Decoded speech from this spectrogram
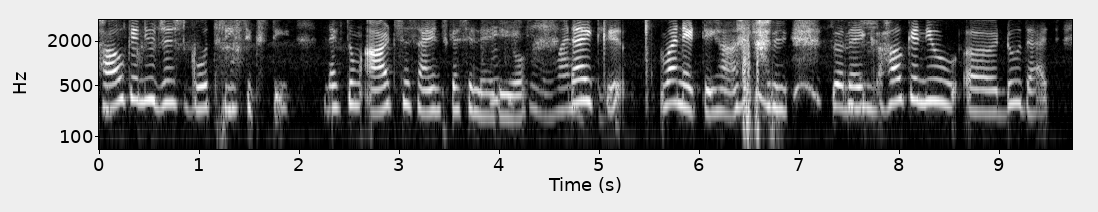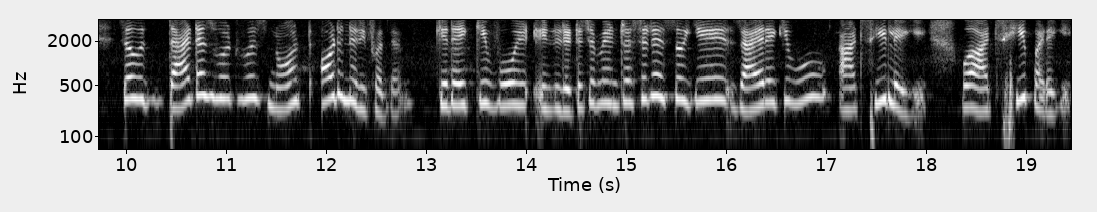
कैसे how can you just go 360 like तुम आर्ट से साइंस कैसे ले रही हो 360 नहीं, like 180 हाँ sorry so like how can you uh, do that so that is what was not ordinary for them कि लाइक कि वो लिटरेचर में इंटरेस्टेड है सो ये ज़ाहिर है कि वो आर्ट्स ही लेगी, वो आर्ट्स ही पढ़ेगी।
